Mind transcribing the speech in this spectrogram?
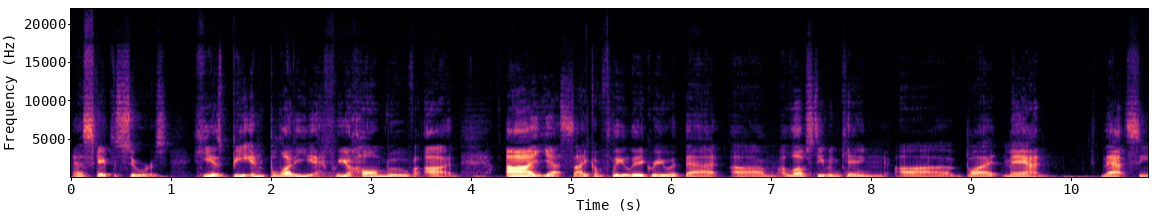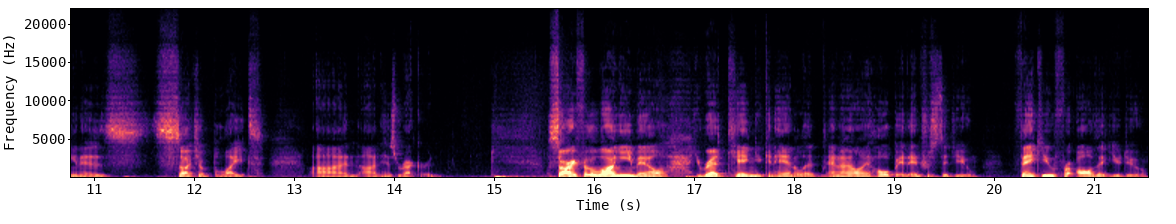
and escape the sewers. He is beaten bloody and we all move on. Uh yes, I completely agree with that. Um, I love Stephen King, uh, but man, that scene is such a blight on on his record. Sorry for the long email. You read King, you can handle it, and I only hope it interested you. Thank you for all that you do.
